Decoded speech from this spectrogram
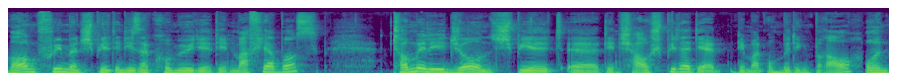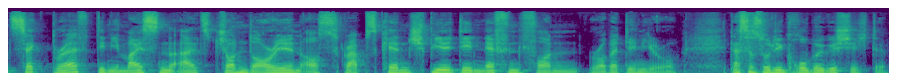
Morgan Freeman spielt in dieser Komödie den Mafia-Boss. Tommy Lee Jones spielt äh, den Schauspieler, der, den man unbedingt braucht. Und Zach Braff, den die meisten als John Dorian aus Scrubs kennen, spielt den Neffen von Robert De Niro. Das ist so die grobe Geschichte.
